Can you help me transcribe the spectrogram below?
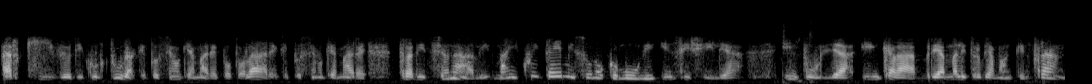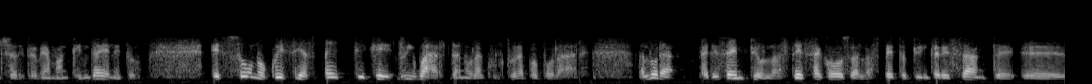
archivio di cultura che possiamo chiamare popolare, che possiamo chiamare tradizionali, ma i cui temi sono comuni in Sicilia, in Puglia, in Calabria, ma li troviamo anche in Francia, li troviamo anche in Veneto. E sono questi aspetti che riguardano la cultura popolare. Allora, per esempio, la stessa cosa, l'aspetto più interessante eh,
